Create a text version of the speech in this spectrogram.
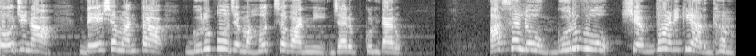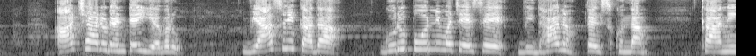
రోజున దేశమంతా గురు పూజ మహోత్సవాన్ని జరుపుకుంటారు. అసలు గురువు శబ్దానికి అర్థం. ఆచార్యుడంటే ఎవరు? వ్యాసుని కథ గురు పూర్ణిమ చేసే విధానం తెలుసుకుందాం. కానీ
